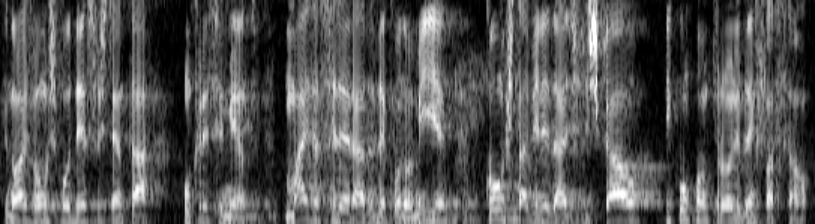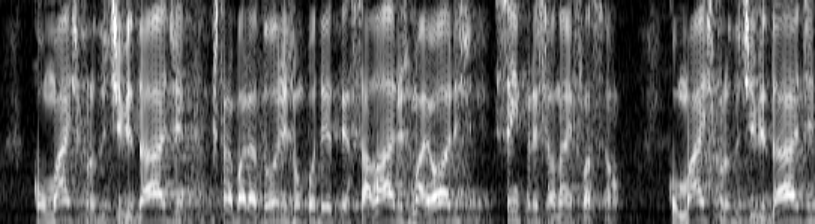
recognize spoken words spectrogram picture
que nós vamos poder sustentar um crescimento mais acelerado da economia, com estabilidade fiscal e com controle da inflação. Com mais produtividade, os trabalhadores vão poder ter salários maiores sem pressionar a inflação. Com mais produtividade,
